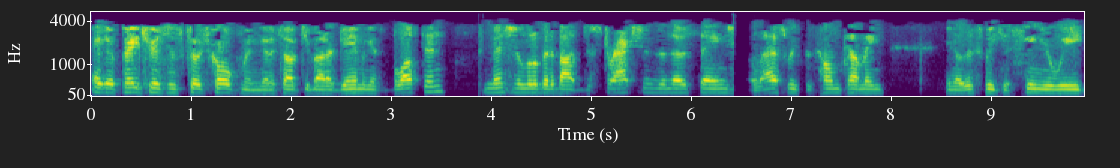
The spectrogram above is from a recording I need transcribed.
Hey there, Patriots. This is Coach Kolkman. Going to talk to you about our game against Bluffton. Mentioned a little bit about distractions and those things. Last week was homecoming. You know, this week is senior week.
